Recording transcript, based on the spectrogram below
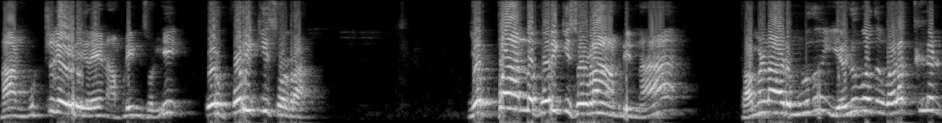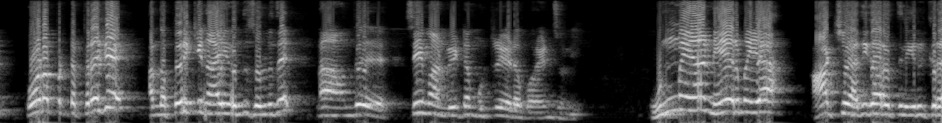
நான் முற்றுகையிடுகிறேன் அப்படின்னு சொல்லி ஒரு பொறுக்கி சொல்றான். எப்ப அந்த பொறுக்கி சொல்றான் அப்படின்னா தமிழ்நாடு முழுதும் எழுபது வழக்குகள் போடப்பட்ட பிறகு அந்த பொறுக்கி நாய் வந்து சொல்லுது நான் வந்து சீமான் வீட்டை முற்றுகையிட போறேன்னு சொல்லி. உண்மையா நேர்மையா ஆட்சி அதிகாரத்தில் இருக்கிற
